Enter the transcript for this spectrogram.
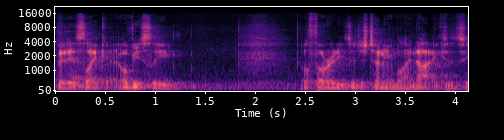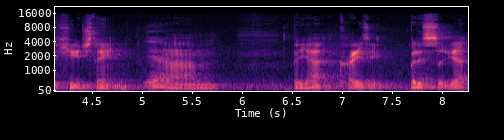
But it's like obviously authorities are just turning a blind eye because it's a huge thing. Yeah. Um, but yeah, crazy. But it's yeah,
